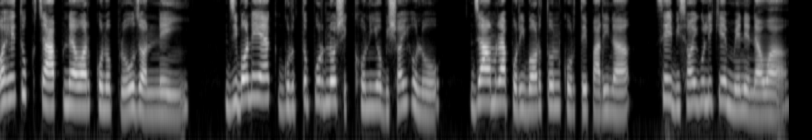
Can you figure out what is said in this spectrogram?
অহেতুক চাপ নেওয়ার কোনো প্রয়োজন নেই। জীবনে এক গুরুত্বপূর্ণ শিক্ষণীয় বিষয় হল, যা আমরা পরিবর্তন করতে পারি না, সেই বিষয়গুলিকে মেনে নেওয়া।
